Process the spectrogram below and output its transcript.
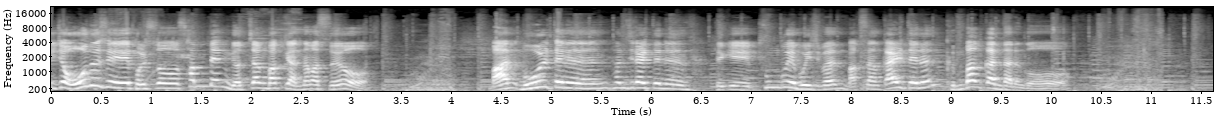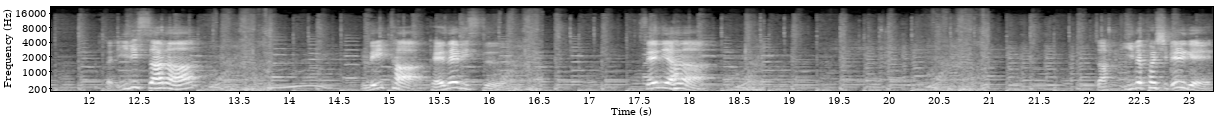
이제 어느새 벌써 300 몇 장밖에 안 남았어요. 만, 모을 때는 현질할 때는 되게 풍부해 보이지만 막상 깔 때는 금방 깐다는 거. 자, 이리스 하나, 리타, 베네리스, 세니아 하나. 자, 281개.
